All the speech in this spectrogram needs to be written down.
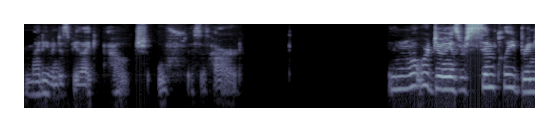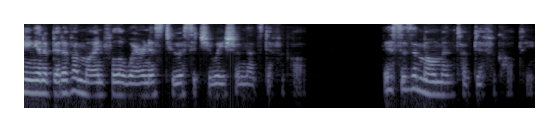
It might even just be like, ouch, oof, this is hard. And what we're doing is we're simply bringing in a bit of a mindful awareness to a situation that's difficult. This is a moment of difficulty.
